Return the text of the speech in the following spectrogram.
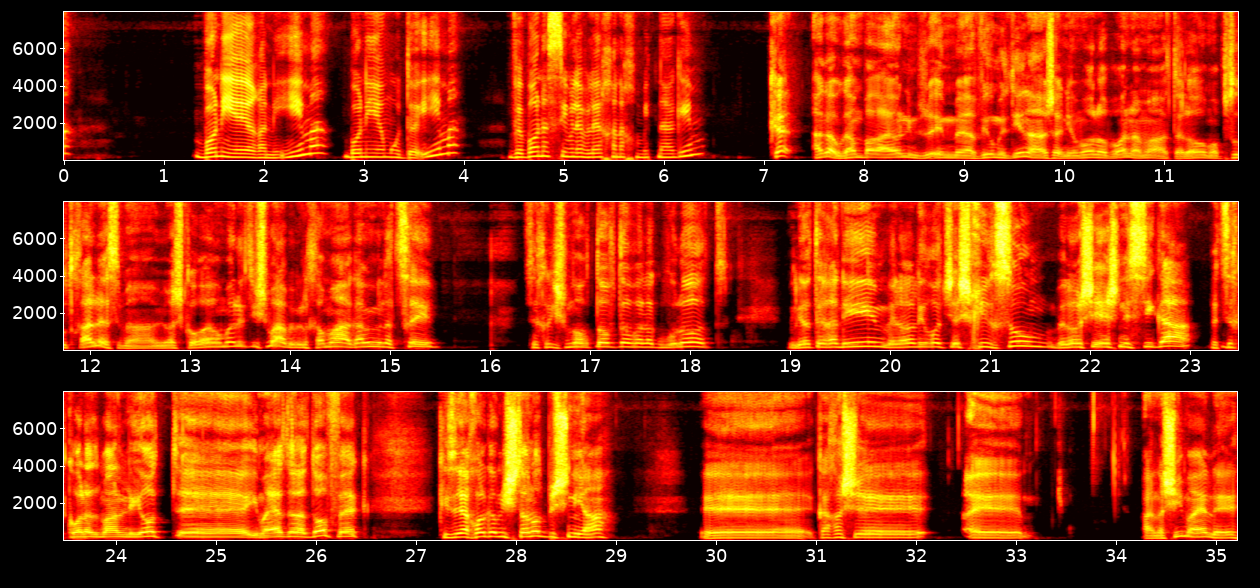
בוא נהיה ערניים, בוא נהיה מודעים, ובוא נשים לב לאיך אנחנו מתנהגים. כן, אגב, גם ברעיון עם, עם אביהו מדינה, שאני אומר לו, בואנה, מה, אתה לא מבסוט חלאס ממה שקורה? הוא אומר לי, תשמע, במלחמה, גם אם מנצחים, צריך לשמור טוב טוב על הגבולות, ולהיות ערניים, ולא לראות שיש כרסום, ולא שיש נסיגה, וצריך כל הזמן להיות אה, עם היד על הדופק, כי זה יכול גם להשתנות בשנייה. אה, ככה שהאנשים אה, האלה,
